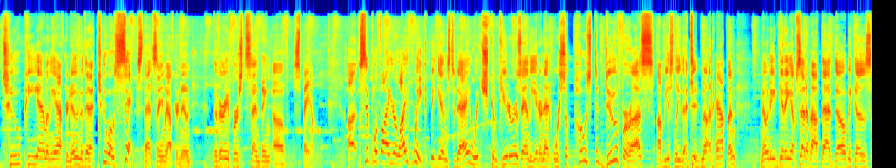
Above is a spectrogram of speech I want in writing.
2 p.m. in the afternoon, and then at 2:06 that same afternoon, the very first sending of spam. Uh, Simplify Your Life Week begins today, which computers and the internet were supposed to do for us. Obviously, that did not happen. No need getting upset about that, though, because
